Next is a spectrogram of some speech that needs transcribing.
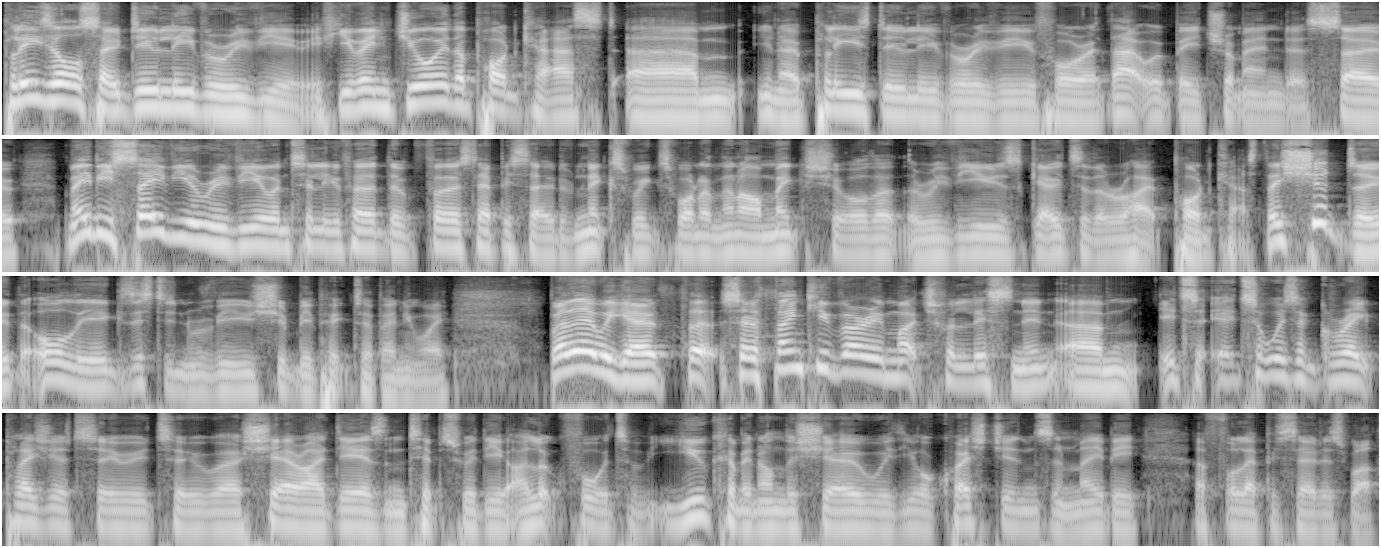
Please also do leave a review. If you enjoy the podcast, um, you know, please do leave a review for it. That would be tremendous. So maybe save your review until you've heard the first episode of next week's one, and then I'll make sure that the reviews go to the right podcast. They should do. That all the existing reviews should be picked up anyway. But there we go. So thank you very much for listening. Um, it's it's always a great pleasure to to uh, share ideas and tips with you. I look forward to you coming on the show with your questions and maybe a full episode as well.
